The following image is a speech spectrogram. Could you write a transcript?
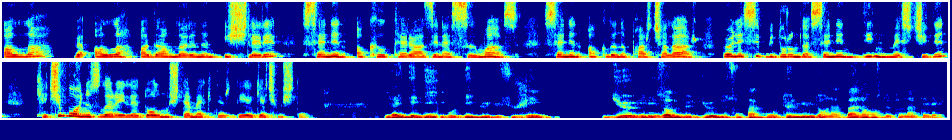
Allah ve Allah adamlarının işleri senin akıl terazine sığmaz. Senin aklını parçalar. Böylesi bir durumda senin din mescidin keçi boynuzlarıyla dolmuş demektir diye geçmişti. Il a été dit au début du sujet, Dieu et les hommes de Dieu ne sont pas contenus dans la balance de ton intellect.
